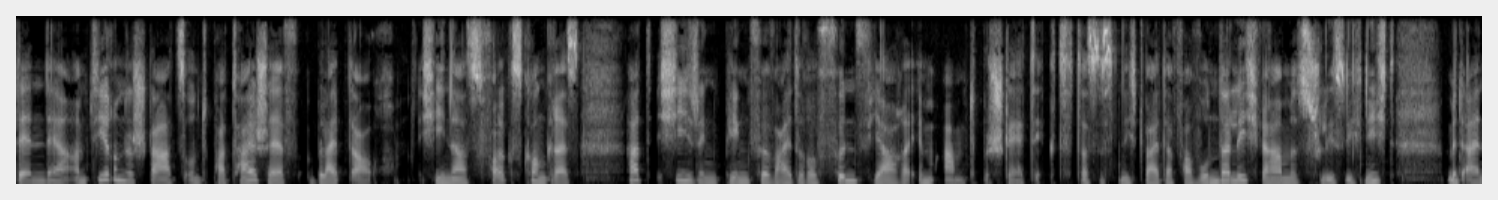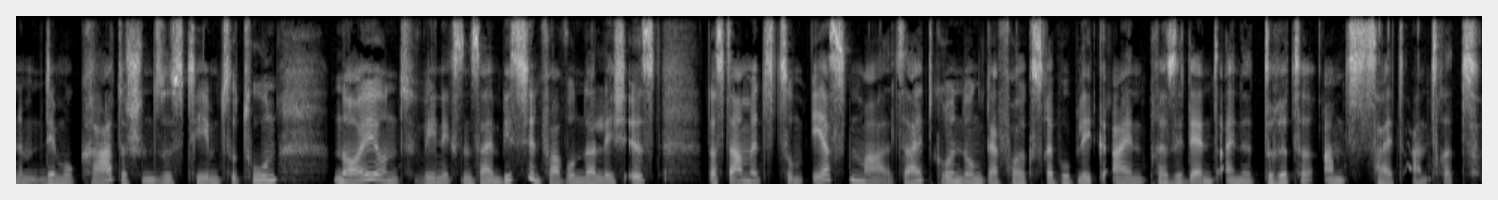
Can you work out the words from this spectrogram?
Denn der amtierende Staats- und Parteichef bleibt auch. Chinas Volkskongress hat Xi Jinping für weitere fünf Jahre im Amt bestätigt. Das ist nicht weiter verwunderlich. Wir haben es schließlich nicht mit einem demokratischen System zu tun, Neu und wenigstens ein bisschen verwunderlich ist, dass damit zum ersten Mal seit Gründung der Volksrepublik ein Präsident eine dritte Amtszeit antritt.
